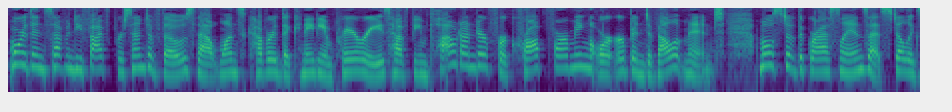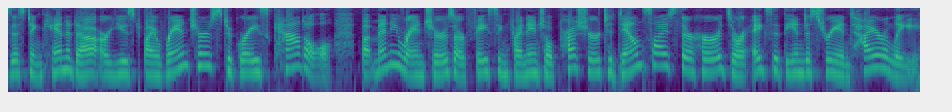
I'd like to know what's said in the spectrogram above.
More than 75% of those that once covered the Canadian prairies have been plowed under for crop farming or urban development. Most of the grasslands that still exist in Canada are used by ranchers to graze cattle, but many ranchers are facing financial pressure to downsize their herds or exit the industry entirely.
